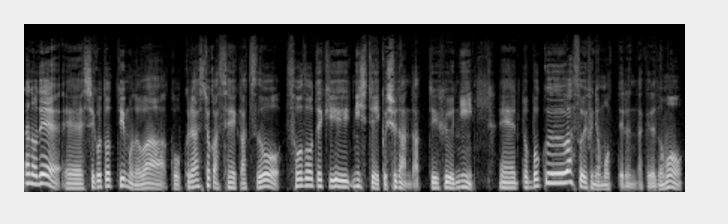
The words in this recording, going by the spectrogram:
なので、えー、仕事っていうものは、こう、暮らしとか生活を創造的にしていく手段だっていうふうに、えっ、と、僕はそういうふうに思ってるんだけれども、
